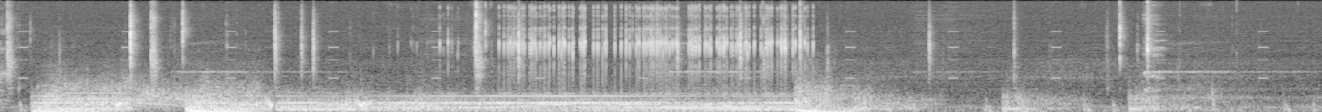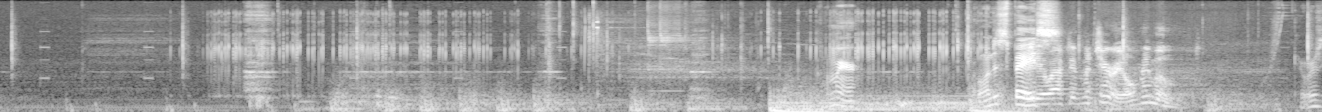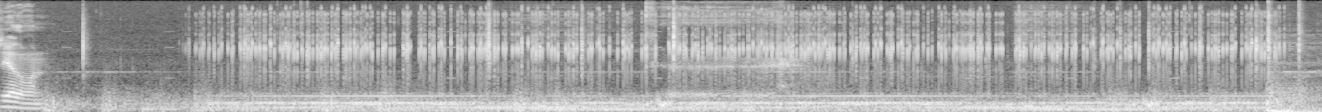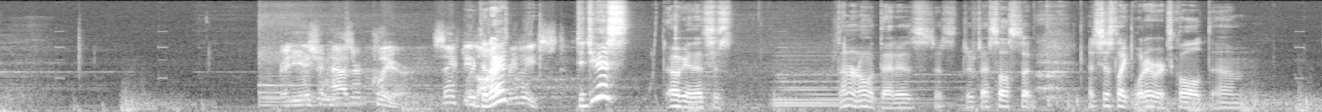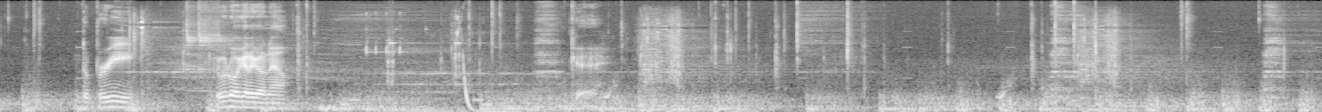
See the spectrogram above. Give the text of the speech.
Space. Radioactive material removed. where's the other one? Radiation hazard clear. Safety Wait, did I- released. Did you guys? Okay, that's just. I don't know what that is. That's there's- that's all stuff. That's just like whatever it's called. Um. Debris. Where do I gotta go now? Okay.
